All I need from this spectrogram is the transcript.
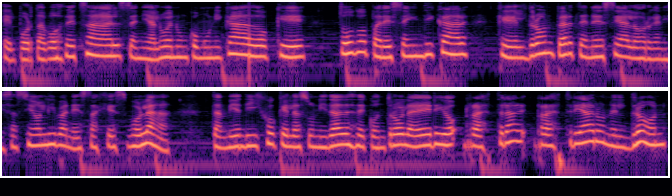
El portavoz de Tzal señaló en un comunicado que todo parece indicar que el dron pertenece a la organización libanesa Hezbollah. También dijo que las unidades de control aéreo rastrearon el dron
